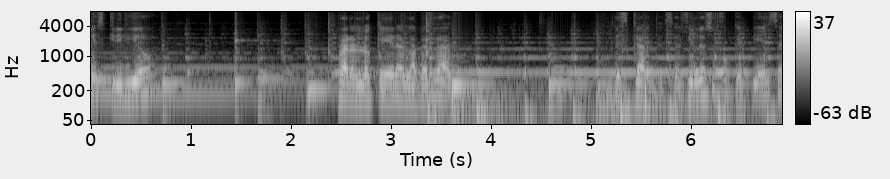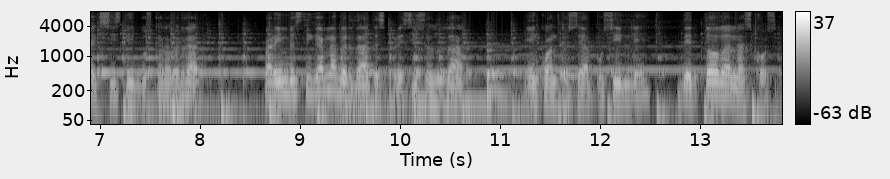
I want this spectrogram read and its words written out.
escribió para lo que era la verdad. Descartes, el filósofo que piensa, existe y busca la verdad. Para investigar la verdad es preciso dudar, en cuanto sea posible, de todas las cosas.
